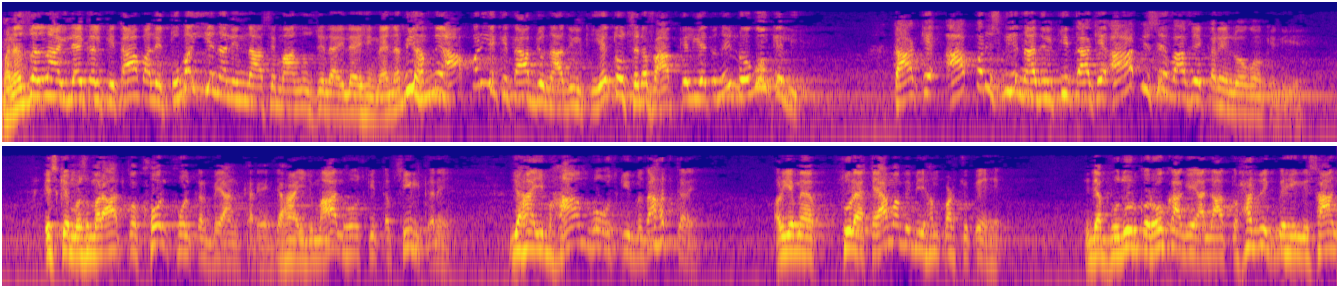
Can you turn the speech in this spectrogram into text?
منزلنا علیہ کل کتاب علیہ تبین النا سے مانزل علیہ میں نبی ہم نے آپ پر یہ کتاب جو نازل کی ہے تو صرف آپ کے لیے تو نہیں، لوگوں کے لیے۔ تاکہ آپ پر اس لیے نازل کی تاکہ آپ اسے واضح کریں لوگوں کے لیے۔ اس کے مزمرات کو کھول کھول کر بیان کریں، جہاں اجمال ہو اس کی تفصیل کریں، جہاں ابہام ہو اس کی وضاحت کریں۔ اور یہ میں سورہ قیامہ میں بھی ہم پڑھ چکے ہیں کہ جب حضور کو روکا گیا اللہ تو ہر رک بہی لسان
